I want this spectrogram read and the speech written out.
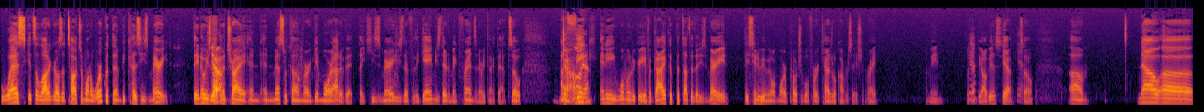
Wes gets a lot of girls that talk to him want to work with them because he's married. They know he's not going to try and and mess with them or get more out of it. Like he's married, he's there for the game, he's there to make friends and everything like that. So. Yeah. I Oh, think yeah. any woman would agree. If a guy could put out there that he's married, they seem to be more, more approachable for a casual conversation, right? I mean, would Yeah. that be obvious? Yeah. Yeah. So, um, now, uh,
